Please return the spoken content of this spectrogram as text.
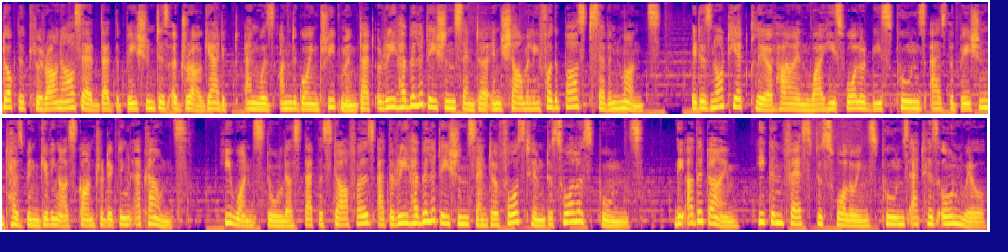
Dr. Khurana said that the patient is a drug addict and was undergoing treatment at a rehabilitation center in Shamli for the past seven months. It is not yet clear how and why he swallowed these spoons as the patient has been giving us contradicting accounts. He once told us that the staffers at the rehabilitation center forced him to swallow spoons. The other time, he confessed to swallowing spoons at his own will.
